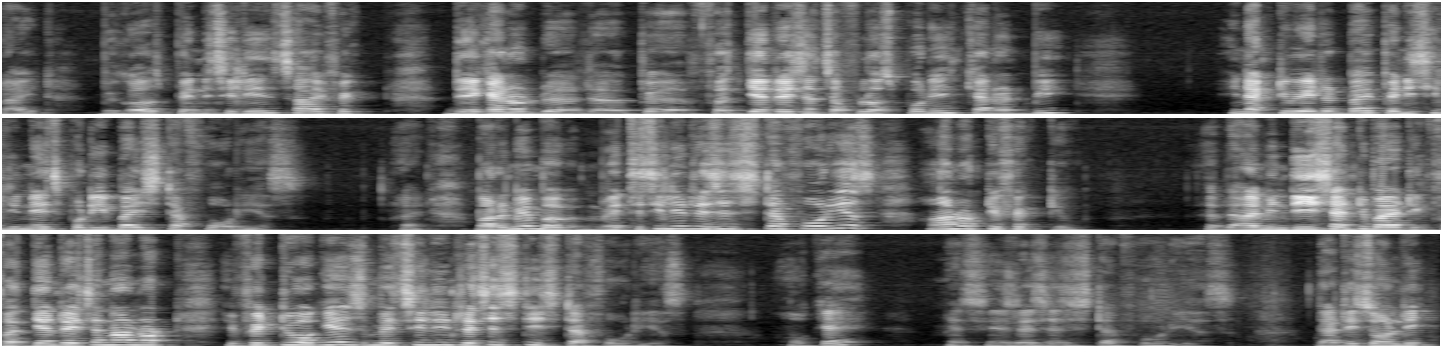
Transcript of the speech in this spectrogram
right because penicillins are effect they cannot uh, the first generation cephalosporins cannot be inactivated by penicillinase produced by Staph aureus right? But remember, methicillin resistant staph aureus are not effective. I mean, these antibiotics, first generation, are not effective against methicillin resistant staph aureus. Okay, methicillin resistant staph aureus. That is only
